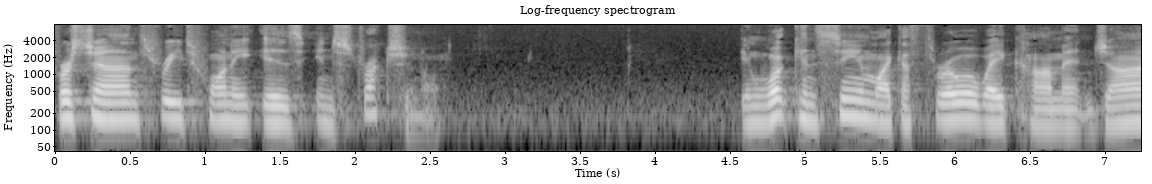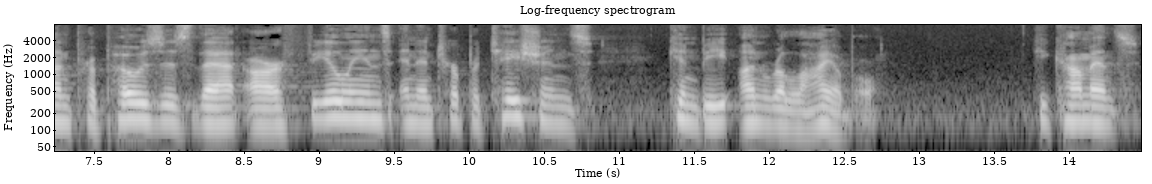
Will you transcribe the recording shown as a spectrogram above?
1 John 3:20 is instructional. In what can seem like a throwaway comment, John proposes that our feelings and interpretations can be unreliable. He comments,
